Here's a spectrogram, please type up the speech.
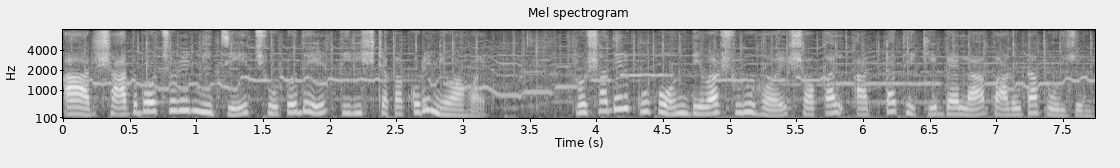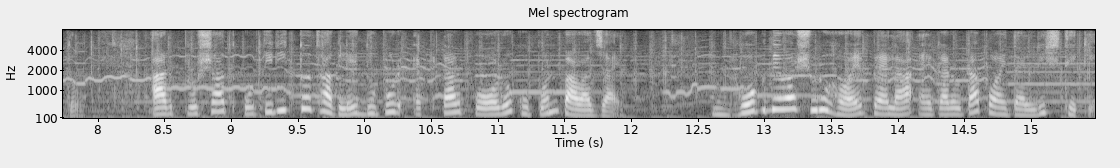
আর সাত বছরের নিচে ছোটদের তিরিশ টাকা করে নেওয়া হয়। প্রসাদের কুপন দেওয়া শুরু হয় সকাল আটটা থেকে বেলা বারোটা পর্যন্ত। আর প্রসাদ অতিরিক্ত থাকলে দুপুর একটার পরও কুপন পাওয়া যায়। ভোগ দেওয়া শুরু হয় বেলা এগারোটা পঁয়তাল্লিশ থেকে।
